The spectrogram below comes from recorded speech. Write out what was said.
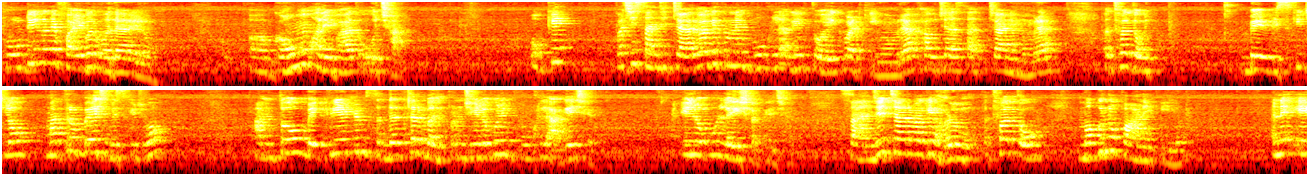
પ્રોટીન અને ફાઈબર વધારે લો. ઘઉં અને ભાત ઓછા. ઓકે? પછી સાંજે ચાર વાગે તમને ભૂખ લાગે તો એક વાટકી મમરા ખાવ, ચા ચા ને મમરા. અથવા તો બે બિસ્કિટ લો. માત્ર બે જ બિસ્કિટ હો. આમ તો બેકરી આઈટમ સદંતર બંધ પણ જે લોકોની ભૂખ લાગે છે, એ લોકો લઈ શકે છે. સાંજે ચાર વાગે હળવું, અથવા તો મગનું પાણી પી લો. અને એ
